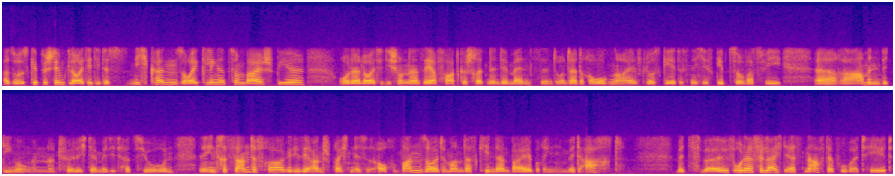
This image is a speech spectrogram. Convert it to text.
also es gibt bestimmt Leute, die das nicht können, Säuglinge zum Beispiel oder Leute, die schon in einer sehr fortgeschrittenen Demenz sind. Unter Drogeneinfluss geht es nicht. Es gibt sowas wie äh, Rahmenbedingungen natürlich der Meditation. Eine interessante Frage, die Sie ansprechen, ist auch, wann sollte man das Kindern beibringen? Mit acht, mit zwölf oder vielleicht erst nach der Pubertät?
